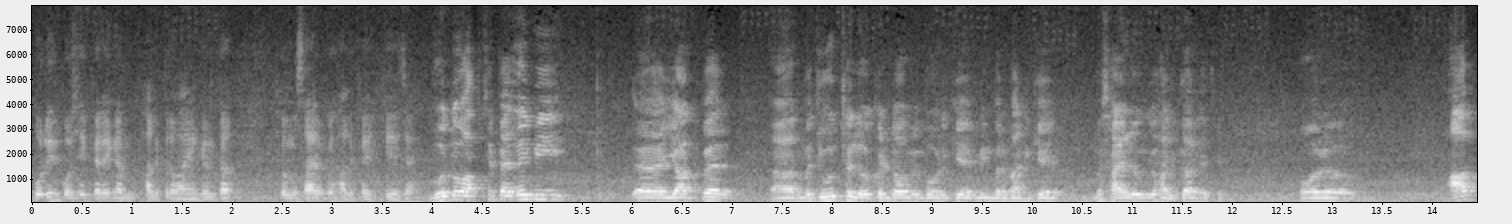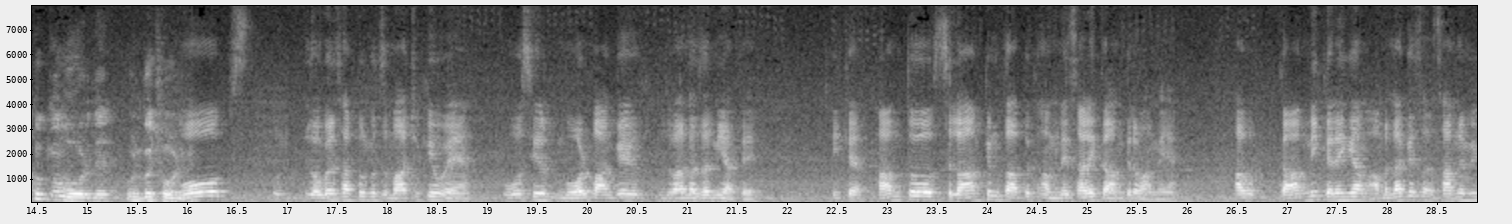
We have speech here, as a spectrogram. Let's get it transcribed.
पूरी कोशिश करेंगे हम हल करवाएँगे उनका जो मसाइल को हल कर किए जाए। वो तो आपसे पहले भी यहाँ पर मौजूद थे लोग कंट्रोल बोर्ड के मेंबर बन के मसाइल लोगों के हल कर रहे थे। और आपको क्यों वोट दें उनको छोड़ वो लोगों साहब तो उनको जमा चुके हुए हैं। वो सिर्फ़ वोट मांग के नज़र नहीं आते। ठीक है? हम तो सलाम के मुताबिक हमने सारे काम करवाने हैं। अब काम नहीं करेंगे, हम अमला के सामने भी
